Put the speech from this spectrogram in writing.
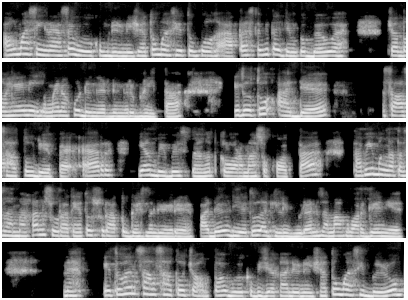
Aku masih ngerasa bahwa hukum di Indonesia tuh masih tumpul ke atas tapi tajam ke bawah. Contohnya nih, kemarin aku dengar-dengar berita, itu tuh ada salah satu DPR yang bebas banget keluar masuk kota, tapi mengatasnamakan suratnya itu surat tugas negara, padahal dia tuh lagi liburan sama keluarganya. Nah, itu kan salah satu contoh bahwa kebijakan Indonesia tuh masih belum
